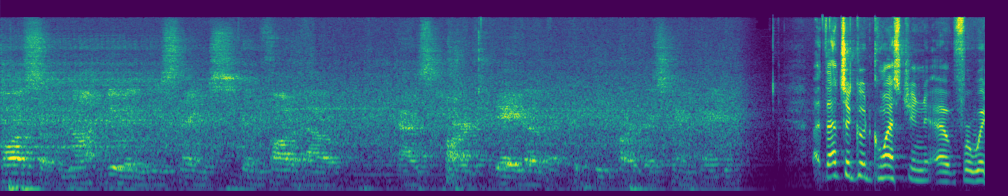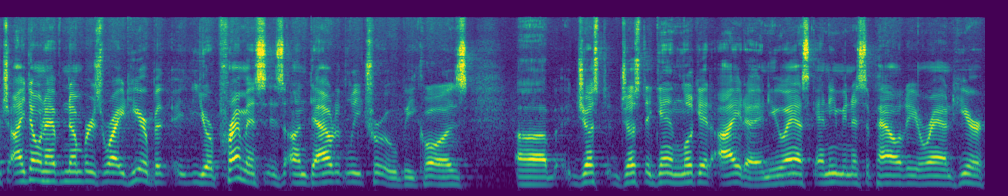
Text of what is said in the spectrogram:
costs of not doing these things been thought about as hard data that could be part of this campaign? Uh, That's a good question uh, for which I don't have numbers right here, but your premise is undoubtedly true because uh, just, just again, look at Ida and you ask any municipality around here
